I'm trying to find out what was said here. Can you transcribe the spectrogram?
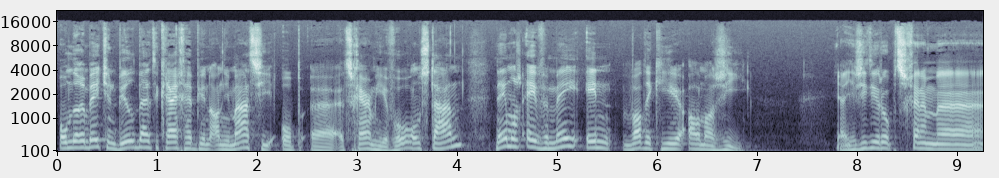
Om er een beetje een beeld bij te krijgen, heb je een animatie op het scherm hiervoor ontstaan. Neem ons even mee in wat ik hier allemaal zie. Ja, je ziet hier op het scherm uh,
